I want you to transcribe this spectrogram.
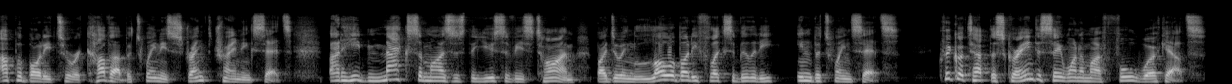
upper body to recover between his strength training sets, but he maximizes the use of his time by doing lower body flexibility in between sets. Click or tap the screen to see one of my full workouts.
